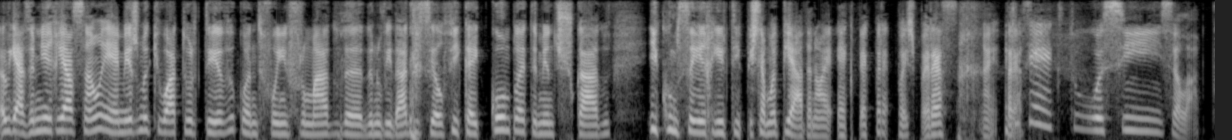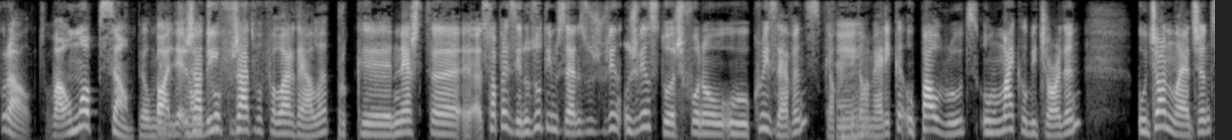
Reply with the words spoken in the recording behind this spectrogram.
Aliás, a minha reação é a mesma que o ator teve quando foi informado da, da novidade. Disse ele, fiquei completamente chocado e comecei a rir, tipo, isto é uma piada, não é? É que, é que pois, parece. É, Então parece. quem é que tu, assim, sei lá, por alto, vá, uma opção, pelo menos. Olha, já te, vou, já te vou falar dela, porque nesta. Só para dizer, nos últimos anos, os, os vencedores foram o Chris Evans, que é o. Capitão América, o Paul Rudd, o Michael B. Jordan, o John Legend,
